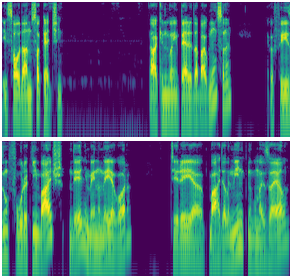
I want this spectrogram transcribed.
E soldar no soquete. Tá, aqui no meu império da bagunça, né? Eu fiz um furo aqui embaixo dele, bem no meio agora. Tirei a barra de alumínio, que não vou mais usar ela.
